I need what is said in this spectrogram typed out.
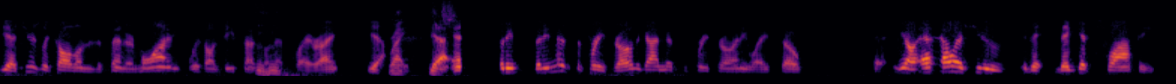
Yeah, it's usually called on the defender. And Mwani was on defense on Mhm. that play, right? Yeah, Right. Yeah, Yes. and, but he but he missed the free throw. The guy missed the free throw anyway. So, you know, at LSU they, they get sloppy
